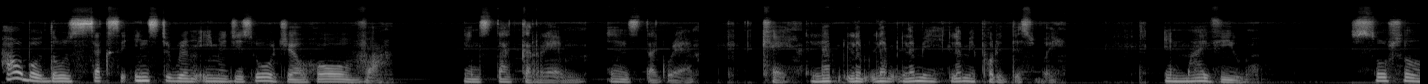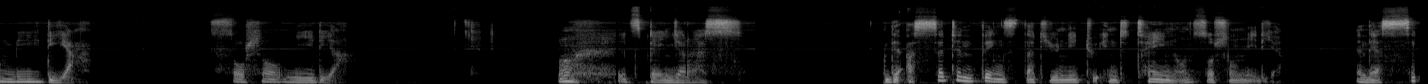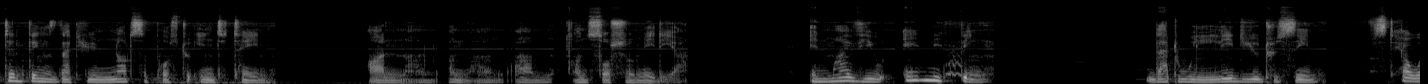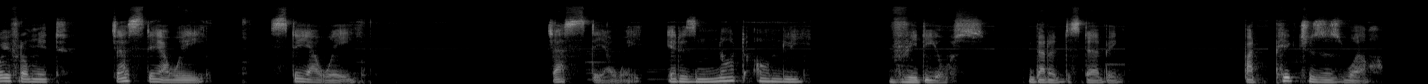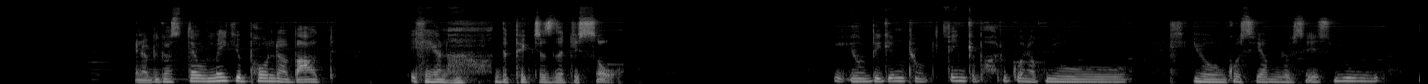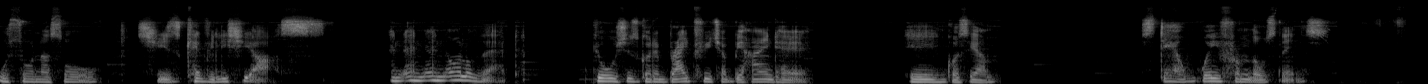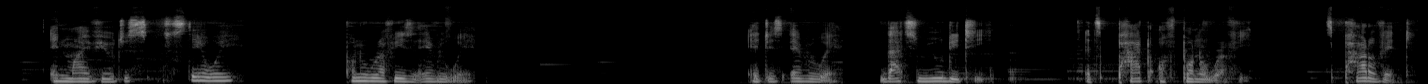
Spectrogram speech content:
how about those sexy Instagram images? Oh, Jehovah. Instagram. Instagram. Okay, let, let, let, let me let me put it this way. In my view, social media, social media, oh, it's dangerous. There are certain things that you need to entertain on social media and there are certain things that you're not supposed to entertain on on on, um, um, on social media. In my view, anything that will lead you to sin, stay away from it. Just stay away. Stay away. Just stay away. It is not only videos that are disturbing, but pictures as well. You know, because they will make you ponder about, you know, the pictures that you saw. You'll begin to think about it, go like, you, you, Nkosi Yamlo says, you, Usona, so she's cavalicious, and, and, and all of that. Yo, she's got a bright future behind her. Hey, Nkosiam. Stay away from those things. In my view, just, just stay away. Pornography is everywhere. It is everywhere. That's nudity. It's part of pornography. It's part of it.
